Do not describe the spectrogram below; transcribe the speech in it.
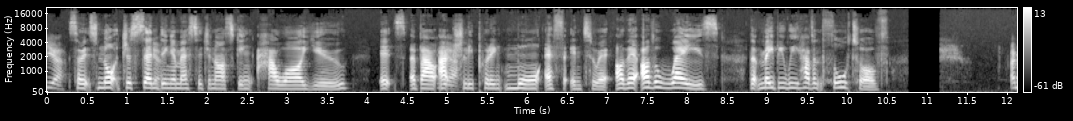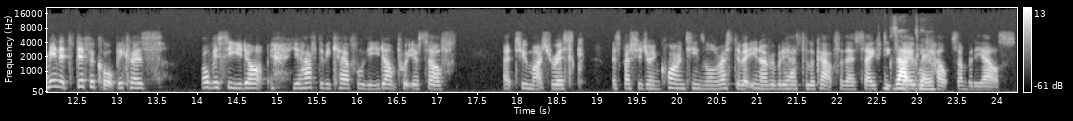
Yeah. So it's not just sending a message and asking, How are you? It's about Yeah. actually putting more effort into it. Are there other ways that maybe we haven't thought of? I mean, it's difficult because obviously you don't, you have to be careful that you don't put yourself at too much risk, especially during quarantines and all the rest of it. You know, everybody has to look out for their safety to be able Exactly. to help somebody else.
